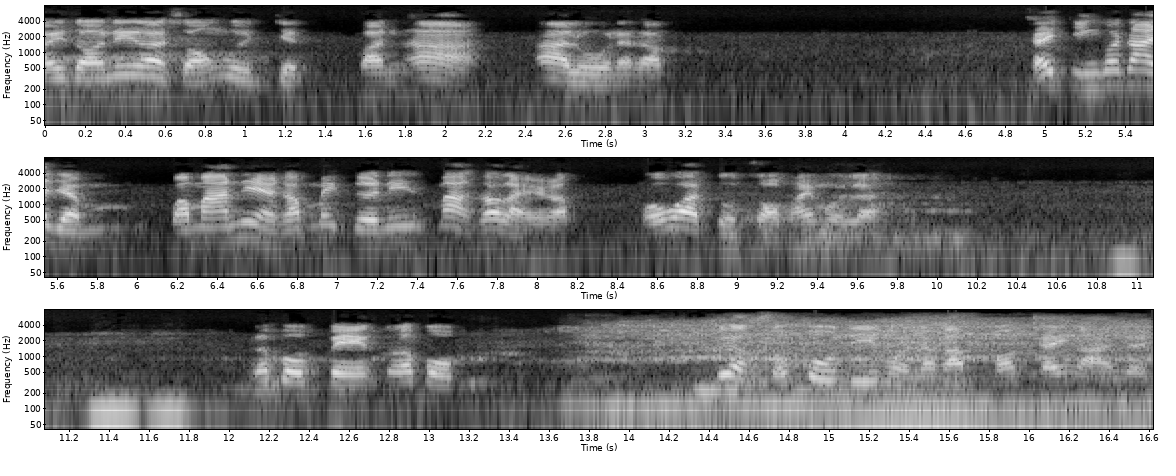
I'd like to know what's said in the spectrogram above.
ไปตอนนี้ก็สองหมื่นเจ็ดพันห้าห้าโลนะครับ ใช้จริงก็น่าจะประมาณนี้ครับ ไม่เกินนี้มากเท่าไหร่ครับ เพราะว่าตรวจสอบให้หมดแล้ว ระบบเบรกระบบเครื่องสมบูรณ์ดีหมดนะครับ พร้อมใช้งานเลย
